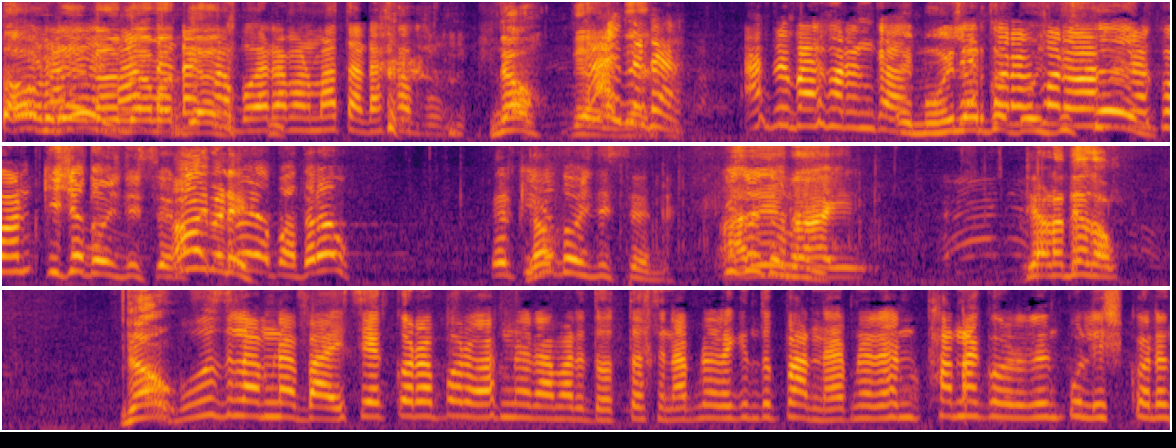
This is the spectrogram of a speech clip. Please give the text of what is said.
তাও আমি আমার দেন। আমার মাথাটা খাব। দাও। দেন, আই দেন। বেটা আপনি বাইর করেন কা এই মহিলার তো দোষ দিচ্ছেন। এখন। কিসে দোষ দিচ্ছেন? এই আপা, দাঁড়াও। এর কিসে দোষ দিচ্ছেন? কিছুই তো নাই। টিয়াটা দিয়ে দাও। দাও। বুঝলাম না ভাই চেক করার পর আপনারা আমার ধরতেছেন। আপনারা কিন্তু পান না। আপনারা এখন থানা করেন পুলিশ করেন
